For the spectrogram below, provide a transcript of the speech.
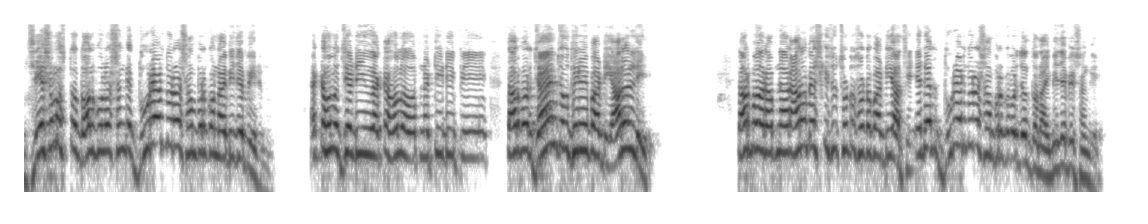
যে সমস্ত দলগুলোর সঙ্গে দূরের দূরের সম্পর্ক নাই বিজেপির। একটা হলো জেডিইউ, একটা হলো আপনার টিডিপি, তারপর জয়ন্ত চৌধুরীর পার্টি, আরএলডি। তারপর আপনার আরও বেশ কিছু ছোট ছোট পার্টি আছে। এদের দূরের দূরের সম্পর্ক পর্যন্ত নাই বিজেপির সঙ্গে।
